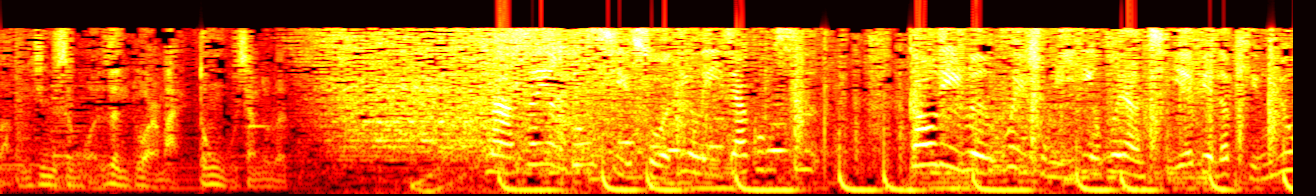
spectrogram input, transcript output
打通经济生活任督二脉，东吴相对论。哪三样东西锁定了一家公司？高利润为什么一定会让企业变得平庸？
